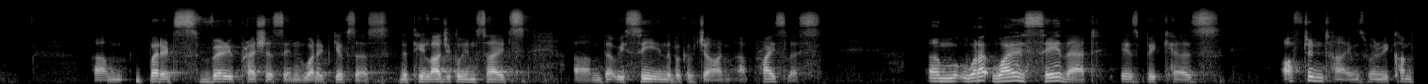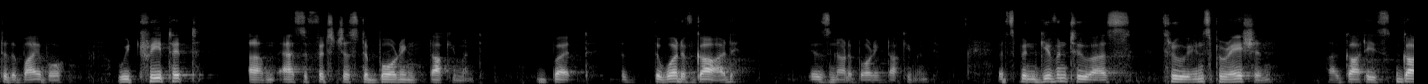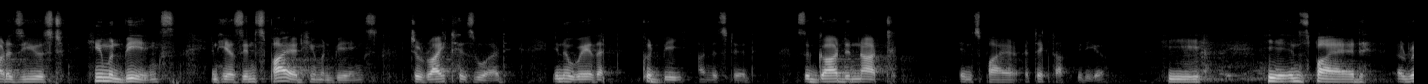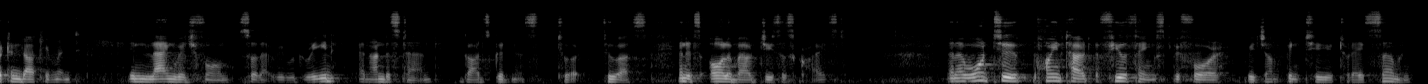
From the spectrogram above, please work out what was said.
um, but it's very precious in what it gives us. The theological insights um, that we see in the book of John are priceless. Um, I, why I say that is because oftentimes when we come to the Bible, we treat it um, as if it's just a boring document. But the Word of God is not a boring document. It's been given to us through inspiration. Uh, God, is, God has used human beings, and He has inspired human beings to write His Word in a way that could be understood. So God did not inspire a TikTok video. He, he inspired a written document in language form so that we would read and understand God's goodness to, to us. And it's all about Jesus Christ. And I want to point out a few things before we jump into today's sermon.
